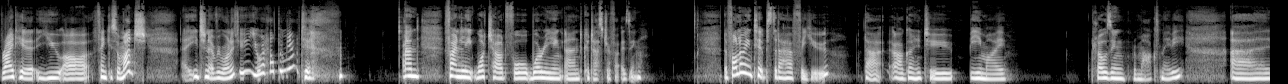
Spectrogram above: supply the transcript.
right here. You are, thank you so much each and every one of you, you are helping me out here. and finally, watch out for worrying and catastrophizing. The following tips that I have for you that are going to be my closing remarks, maybe, uh,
